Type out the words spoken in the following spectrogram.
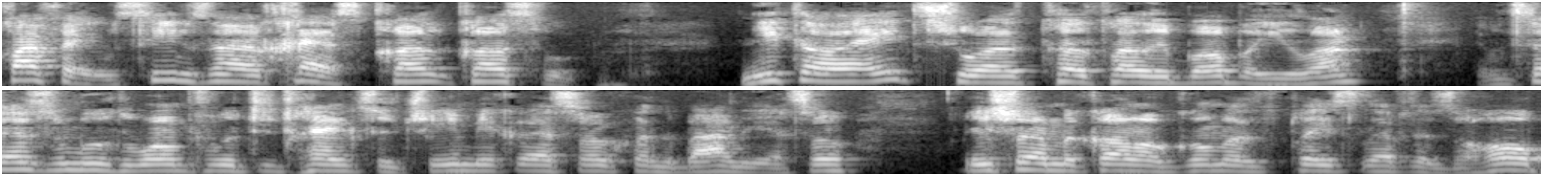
Chafe, seems uh, ches kosfu. Nita eight shua totally boba ilan. If it says remove the one for which it hangs a tree, make a esor from the body esor. Yishar mekama guma the place left as a whole.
